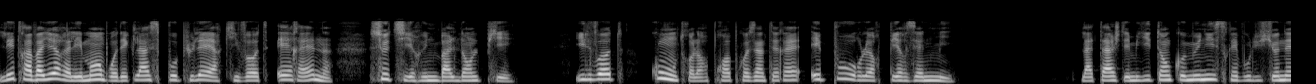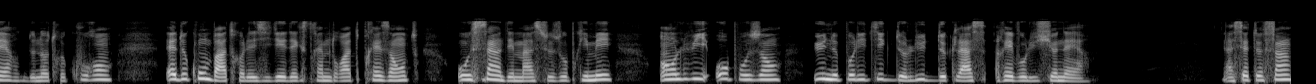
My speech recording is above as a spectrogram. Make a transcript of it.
Les travailleurs et les membres des classes populaires qui votent RN se tirent une balle dans le pied. Ils votent contre leurs propres intérêts et pour leurs pires ennemis. La tâche des militants communistes révolutionnaires de notre courant est de combattre les idées d'extrême droite présentes au sein des masses opprimées en lui opposant une politique de lutte de classe révolutionnaire. À cette fin,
